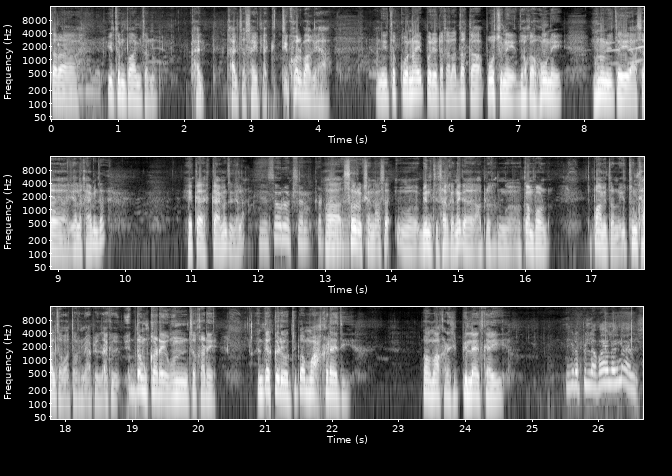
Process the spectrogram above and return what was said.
तर इथून पहा मित्रांनो खाल खालच्या साईडला किती खोल भाग आहे हा. आणि इथं कोणाही पर्यटकाला धक्का पोचू नये धोका होऊ नये म्हणून इथं हे असं याला काय म्हणतात? हे काय काय म्हणतात त्याला संरक्षण हा संरक्षण असं भिंतीसारखं नाही का आपलं कंपाऊंड पहा मित्रांनो इथून खालचं वातावरण मी आपल्याला दाखवतो. एकदम कडे उंच कडे. आणि त्या कडेवरती पहा माकडं आहे ती पहा माकडाची पिल्लं आहेत काही. इकडे पिल्ला पाहिलाय ना आधीच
